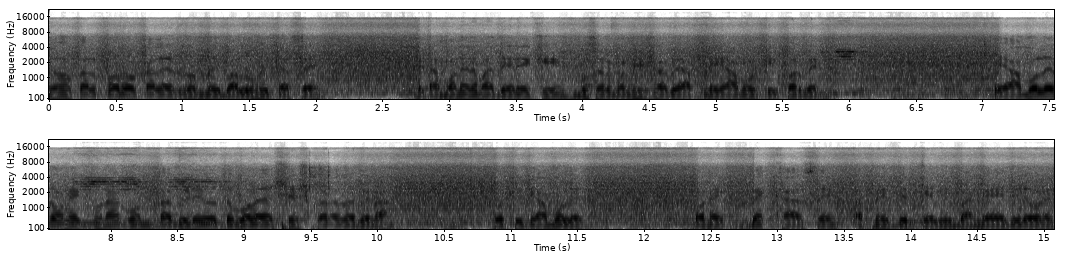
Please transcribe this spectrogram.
ইহকাল, পরকালের জন্যই ভালো হইতেছে। এটা মনের মাঝে রেখে মুসলমান হিসাবে আপনি এই আমলটি করবেন। এই আমলের অনেক গুণাগুণ তা ভিডিওতে বলা শেষ করা যাবে না। প্রতিটি আমলের অনেক ব্যাখ্যা আছে। আপনাদেরকে আমি বাঙ্গাইয়ে দিলে অনেক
